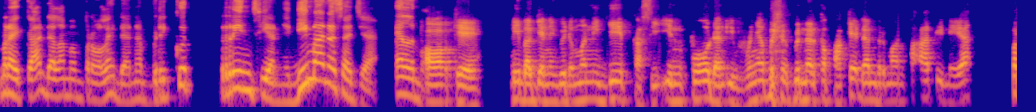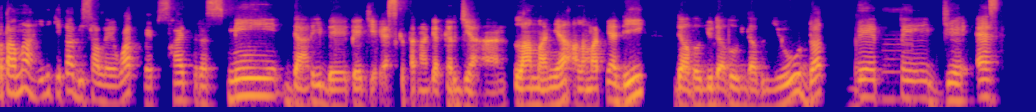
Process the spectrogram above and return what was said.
mereka dalam memperoleh dana berikut rinciannya. Di mana saja? Elmo. Oke. Ini bagian yang gue demen nih, Gip. Kasih info dan infonya benar-benar kepake dan bermanfaat ini ya. Pertama, ini kita bisa lewat website resmi dari BPJS Ketenagakerjaan. Lamanya, alamatnya di www.bpjsketenagakerjaan.com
